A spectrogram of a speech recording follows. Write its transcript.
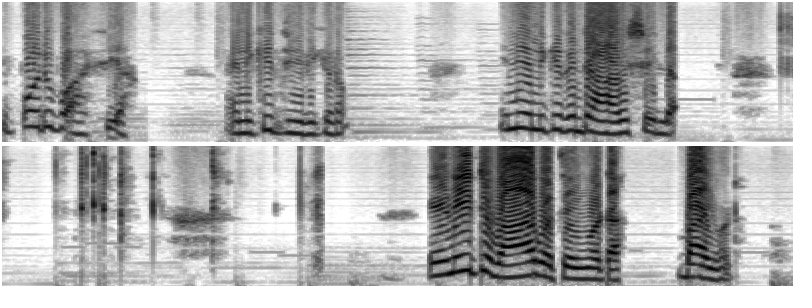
ഇപ്പൊ ഒരു വാശിയാ. എനിക്ക് ജീവിക്കണം. ഇനി എനിക്കിതിന്റെ ആവശ്യമില്ല. എണീറ്റ് വാ കൊച്ച ഇങ്ങോട്ടാ. ബാ ഇങ്ങോട്ടാ.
